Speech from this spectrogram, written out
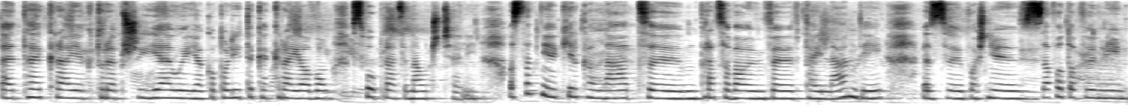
E, te kraje, które przyjęły jako politykę krajową współpracę nauczycieli. Ostatnie kilka lat e, pracowałem w, w Tajlandii z właśnie z zawodowymi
